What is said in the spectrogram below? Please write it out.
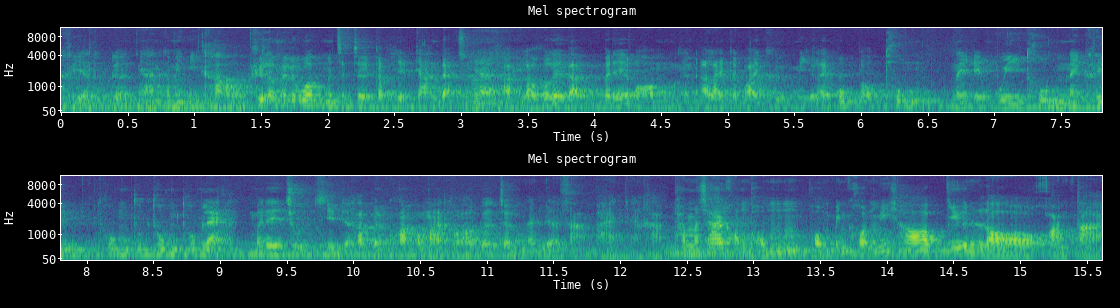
เคลียร์ทุกเดือนงานก็ไม่มีเข้า คือเราไม่รู้ว่ามันจะเจอกับเหตุการณ์แบบนี้ครับเราก็เลยแบบไม่ได้ออมเงินอะไรกันไว้คือมีอะไรปุ๊บเราทุ่มใน MV ทุ่มในคลิปทุ่มทุ่มทุ่มทุ่มแหลกไม่ได้ฉุดคิดนะครับเป็นความประมาทของเราด้วยจนเงินเหลือสามพันนะครับธรรมชาติของผมผมเป็นคนไม่ชอบยืนรอความตาย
